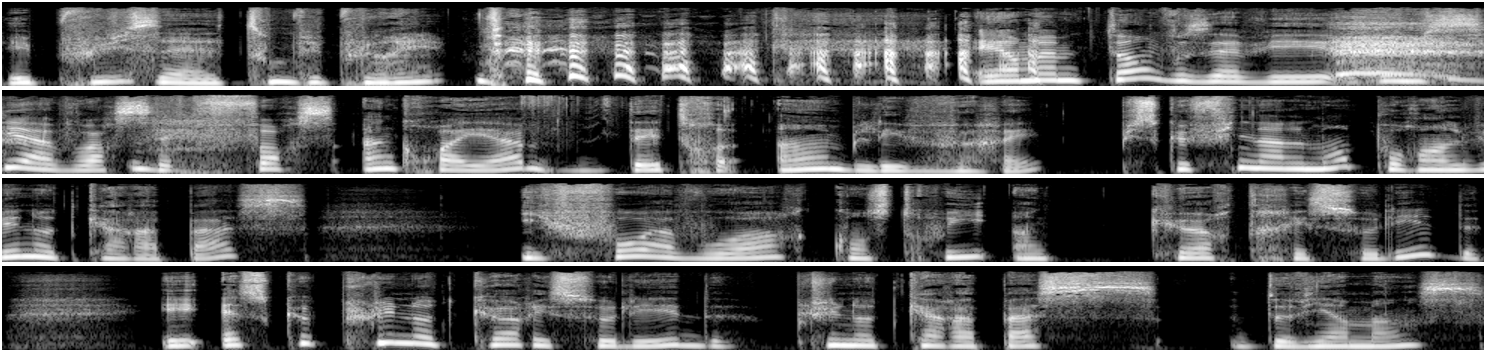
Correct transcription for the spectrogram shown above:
et plus euh, tout me fait pleurer. Et en même temps, vous avez réussi à avoir cette force incroyable d'être humble et vrai, puisque finalement, pour enlever notre carapace, il faut avoir construit un cœur très solide. Et est-ce que plus notre cœur est solide, plus notre carapace devient mince?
